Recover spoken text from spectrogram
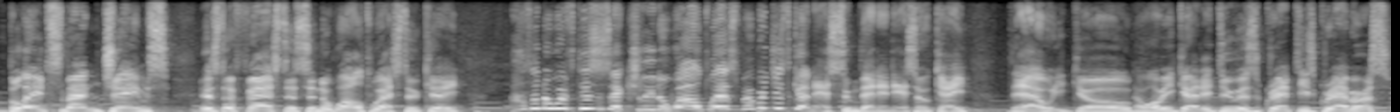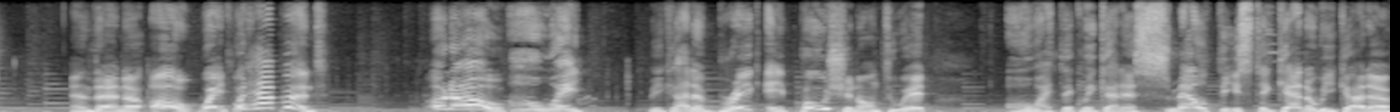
Bladesman James is the fastest in the Wild West, okay? I don't know if this is actually the Wild West, but we're just gonna assume that it is, okay? There we go. Now all we gotta do is grab these grabbers. And then, uh, oh, wait, what happened? Oh no! Oh wait, we gotta break a potion onto it. Oh, I think we gotta smelt these together. We gotta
